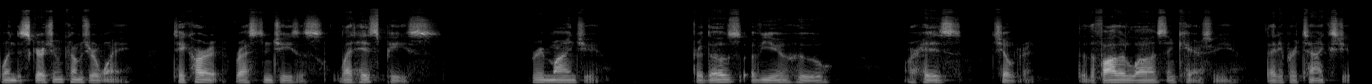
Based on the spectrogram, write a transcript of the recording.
When discouragement comes your way, take heart, rest in Jesus. Let his peace remind you for those of you who are His children, that the Father loves and cares for you, that He protects you.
